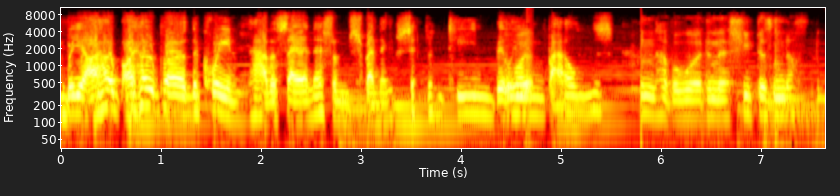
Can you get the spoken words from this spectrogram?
But yeah, I hope I hope uh, the Queen had a say in this and spending seventeen billion pounds. Didn't have a word in this. She does nothing.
